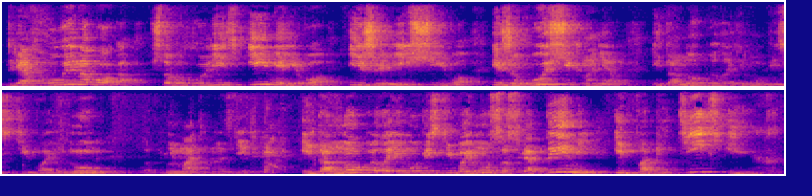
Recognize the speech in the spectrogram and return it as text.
для хулы на Бога, чтобы хулить имя Его, и жилище Его, и живущих на нем. И дано было ему вести войну, вот внимательно здесь, и дано было ему вести войну со святыми и победить их.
